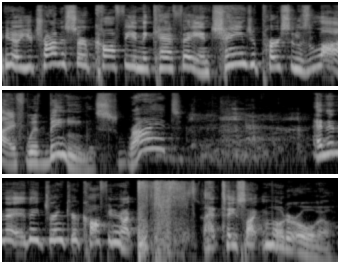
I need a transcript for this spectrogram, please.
You know, you're trying to serve coffee in the cafe and change a person's life with beans, right? And then they, they drink your coffee and you're like, that tastes like motor oil.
